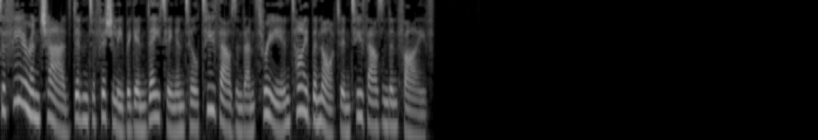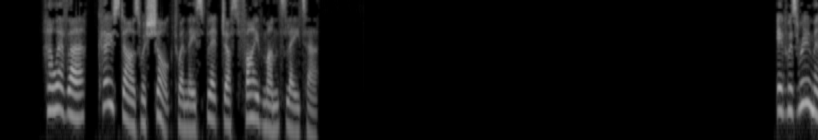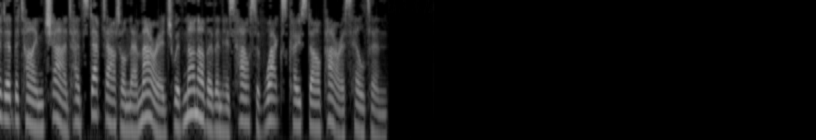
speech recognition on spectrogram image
Sophia and Chad didn't officially begin dating until 2003 and tied the knot in 2005. However, co-stars were shocked when they split just five months later. It was rumored at the time Chad had stepped out on their marriage with none other than his House of Wax co-star Paris Hilton.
